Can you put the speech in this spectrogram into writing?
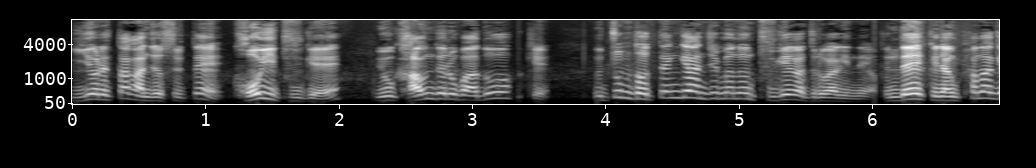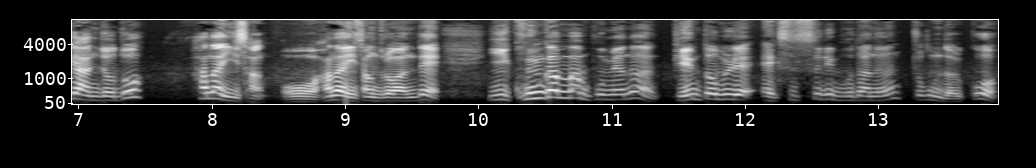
2열에 딱 앉았을 때 거의 두 개. 요 가운데로 봐도 이렇게 좀 더 땡겨 앉으면 두 개가 들어가겠네요. 근데 그냥 편하게 앉아도 하나 이상, 오, 하나 이상 들어가는데 이 공간만 보면은 BMW X3보다는 조금 넓고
